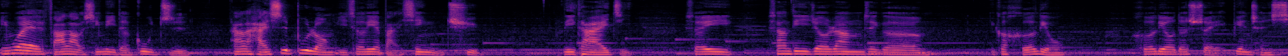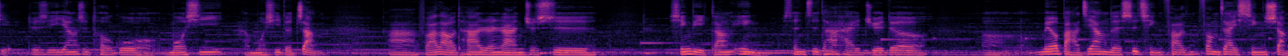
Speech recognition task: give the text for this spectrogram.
因为法老心里的固执，他还是不容以色列百姓去离开埃及，所以上帝就让这个一个河流，河流的水变成血，就是一样是透过摩西和摩西的杖啊。法老他仍然就是心里刚硬，甚至他还觉得呃没有把这样的事情放放在心上。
